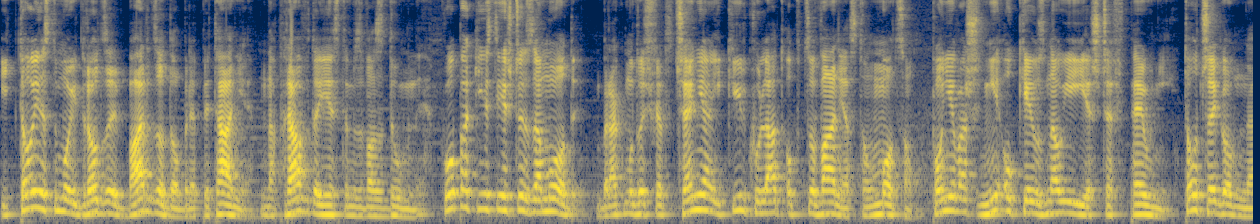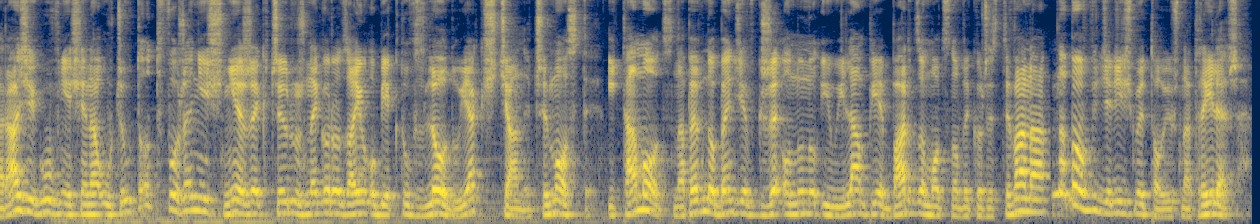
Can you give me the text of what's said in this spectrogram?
I to jest, moi drodzy, bardzo dobre pytanie. Naprawdę jestem z was dumny. Chłopak jest jeszcze za młody, brak mu doświadczenia i kilku lat obcowania z tą mocą, ponieważ nie okiełznał jej jeszcze w pełni. To, czego na razie głównie się nauczył, to tworzenie śnieżek czy różnego rodzaju obiektów z lodu, jak ściany czy mosty. Ta moc na pewno będzie w grze o Nunu i Willampie bardzo mocno wykorzystywana, no bo widzieliśmy to już na trailerze.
